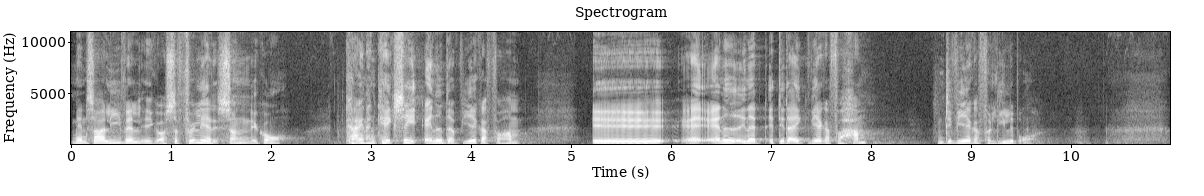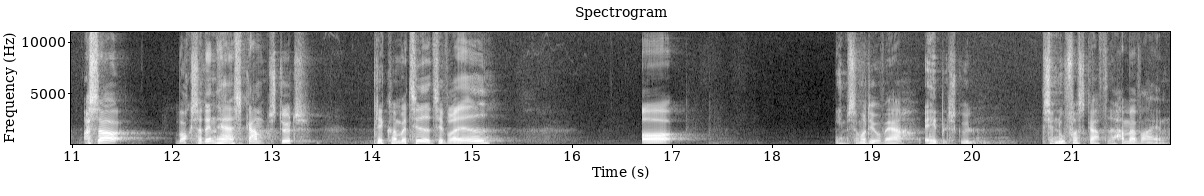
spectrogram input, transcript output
Men, så alligevel ikke. Og selvfølgelig er det sådan, det går. Kain han kan ikke se andet, der virker for ham. Øh, andet end at det, der ikke virker for ham, men det virker for lillebror. Og så vokser den her skam stødt, bliver konverteret til vrede, og jamen, så må det jo være Abels skyld. Hvis jeg nu får skaffet ham af vejen,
